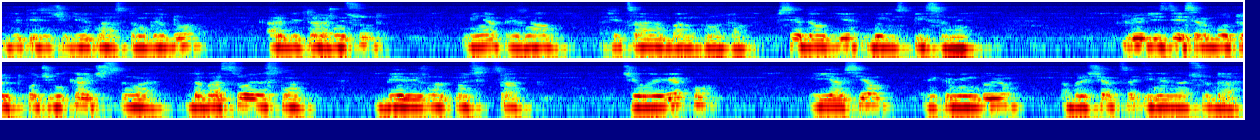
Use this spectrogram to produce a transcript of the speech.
в 2019 году арбитражный суд меня признал официально банкротом. Все долги были списаны. Люди здесь работают очень качественно, добросовестно, бережно относятся к человеку. И я всем рекомендую обращаться именно сюда.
